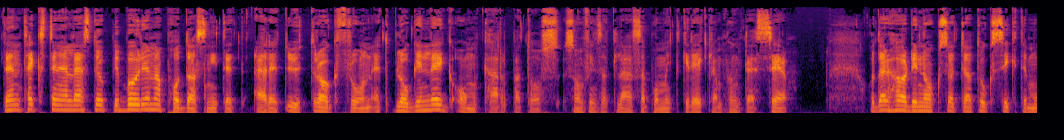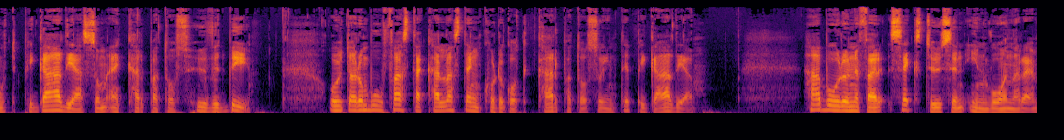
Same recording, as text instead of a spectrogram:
Den texten jag läste upp i början av poddavsnittet är ett utdrag från ett blogginlägg om Karpatos som finns att läsa på mittgrekland.se. Och där hörde ni också att jag tog sikte mot Pigadia som är Karpatos huvudby. Och utav de bofasta kallas den kort och gott Karpatos och inte Pigadia. Här bor ungefär 6000 invånare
